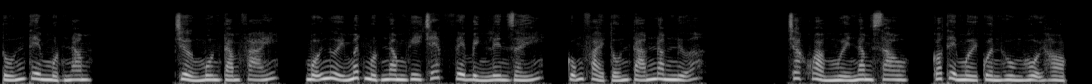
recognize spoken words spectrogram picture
tốn thêm một năm. Trưởng môn tám phái, mỗi người mất một năm ghi chép phê bình lên giấy, cũng phải tốn 8 năm nữa. Chắc khoảng 10 năm sau, có thể mời quần hùng hội họp.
